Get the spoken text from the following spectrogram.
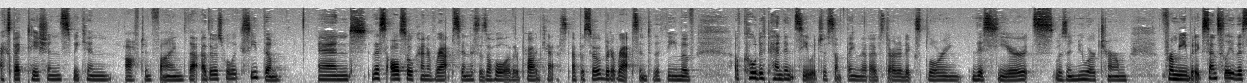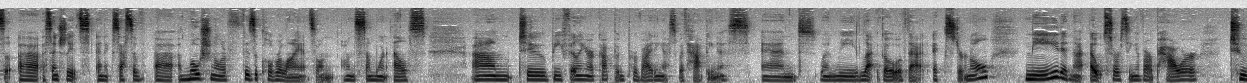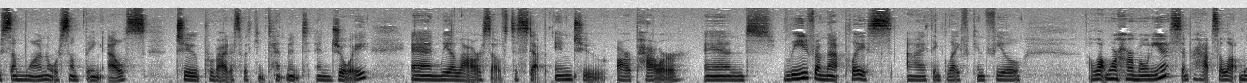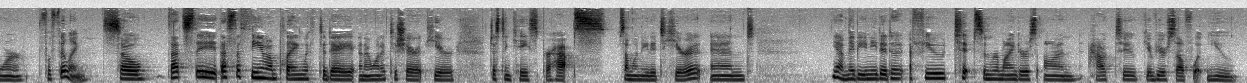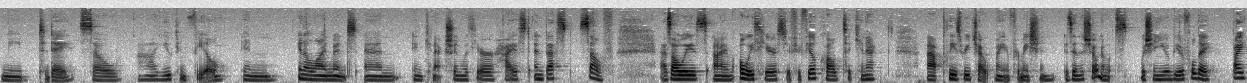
expectations, we can often find that others will exceed them. And this also kind of wraps in, this is a whole other podcast episode, but it wraps into the theme of, of codependency, which is something that I've started exploring this year. It was a newer term for me, but essentially, this uh, essentially it's an excessive uh, emotional or physical reliance on on someone else um, to be filling our cup and providing us with happiness. And when we let go of that external need and that outsourcing of our power to someone or something else, to provide us with contentment and joy. And we allow ourselves to step into our power and lead from that place. I think life can feel a lot more harmonious and perhaps a lot more fulfilling. So that's the that's the theme I'm playing with today and I wanted to share it here just in case perhaps someone needed to hear it and yeah, maybe you needed a, a, few tips and reminders on how to give yourself what you need today so uh, you can feel in, in alignment and in connection with your highest and best self. As always, I'm always here, so if you feel called to connect, uh, please reach out. My information is in the show notes. Wishing you a beautiful day. Bye.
